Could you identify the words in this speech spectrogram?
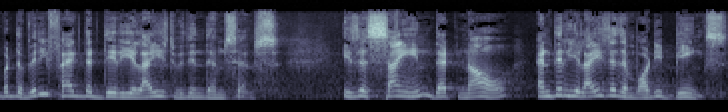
But the very fact that they realized within themselves is a sign that now, and they realized as embodied beings,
